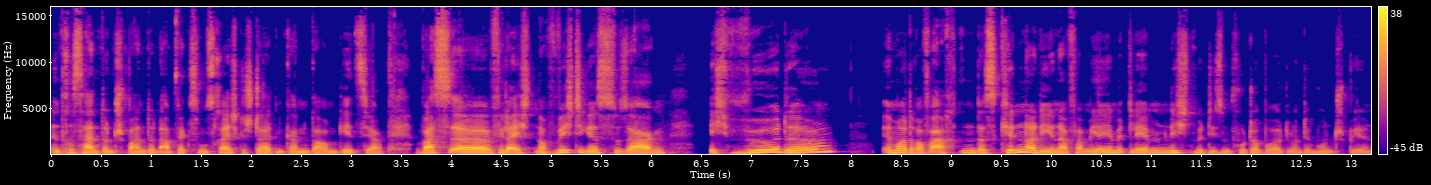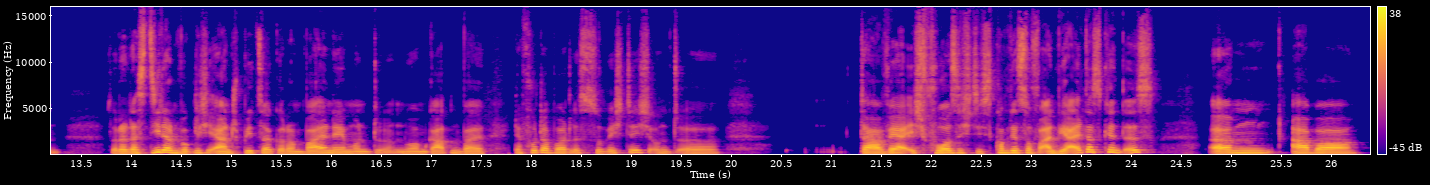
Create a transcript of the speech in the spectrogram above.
interessant und spannend und abwechslungsreich gestalten kann. Und darum geht's ja. Was äh, vielleicht noch wichtig ist zu sagen, ich würde immer darauf achten, dass Kinder, die in der Familie mitleben, nicht mit diesem Futterbeutel und dem Hund spielen. Sondern dass die dann wirklich eher ein Spielzeug oder einen Ball nehmen und äh, nur im Garten, weil der Futterbeutel ist so wichtig und äh, da wäre ich vorsichtig. Es kommt jetzt darauf an, wie alt das Kind ist, ähm, aber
